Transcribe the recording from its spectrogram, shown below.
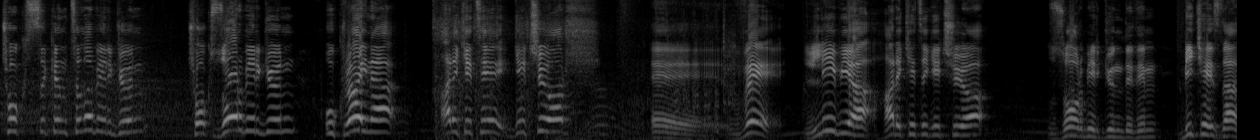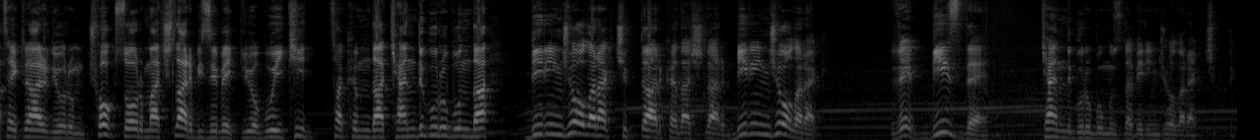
Çok sıkıntılı bir gün. Çok zor bir gün. Ukrayna hareketi geçiyor. Ee, ve Libya harekete geçiyor. Zor bir gün dedim. Bir kez daha tekrar ediyorum. Çok zor maçlar bizi bekliyor. Bu iki takımda kendi grubunda birinci olarak çıktı arkadaşlar. Birinci olarak. Ve biz de kendi grubumuzda birinci olarak çıktık.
